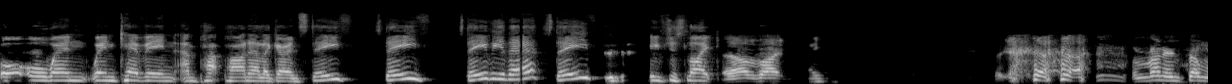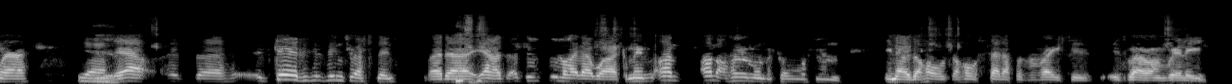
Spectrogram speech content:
Or, or when when Kevin and Pat Parnell are going, Steve, Steve, Steve, are you there? Steve? Steve's just like, And I was like, I'm running somewhere. yeah. Yeah. Yeah, it's uh, it's good. It's interesting, but uh, yeah, I, I do, do like that work. I mean, I'm I'm at home on the course, and you know the whole the whole setup of a race is is where I'm really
